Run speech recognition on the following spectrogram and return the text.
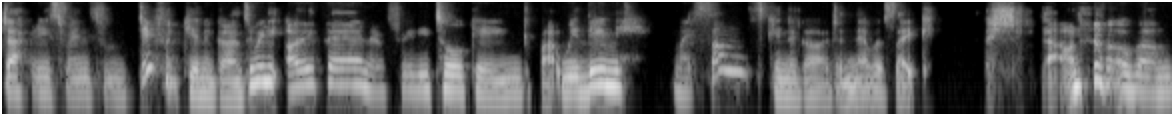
Japanese friends from different kindergartens, are really open and freely talking. But within my son's kindergarten, there was like a shutdown of um.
